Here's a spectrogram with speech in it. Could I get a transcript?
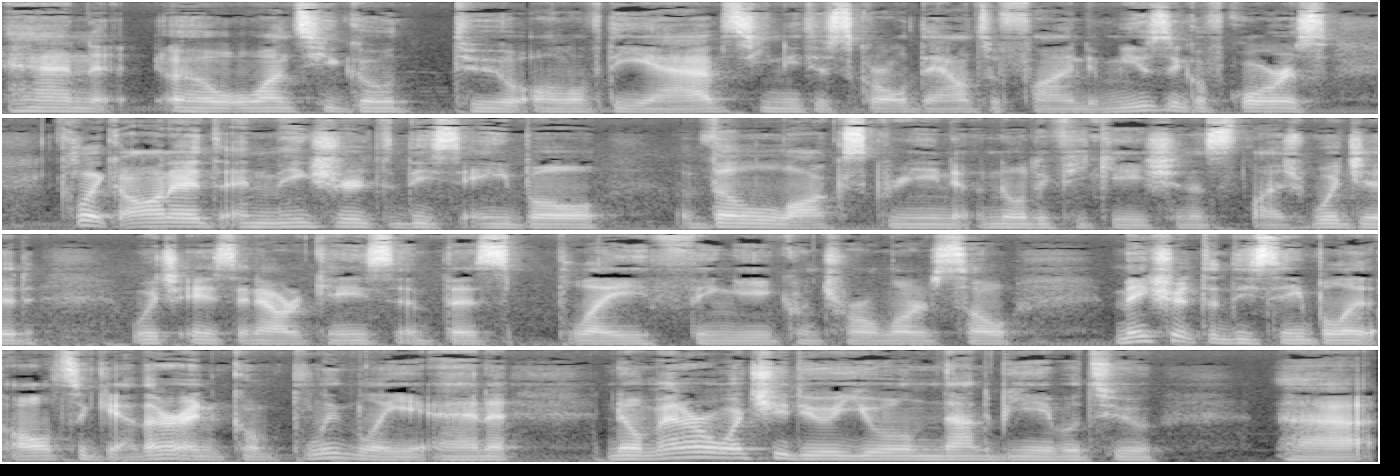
And uh, once you go to all of the apps, you need to scroll down to find the music, of course. Click on it and make sure to disable the lock screen notification slash widget, which is in our case this play thingy controller. So make sure to disable it altogether and completely. And no matter what you do, you will not be able to uh,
